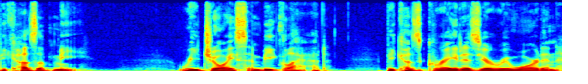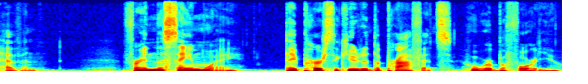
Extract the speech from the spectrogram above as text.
because of me. Rejoice and be glad, because great is your reward in heaven. For in the same way they persecuted the prophets who were before you.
